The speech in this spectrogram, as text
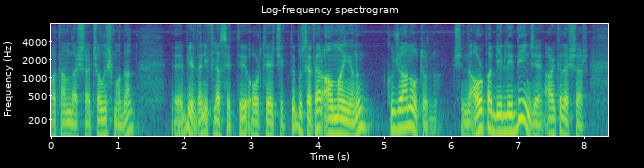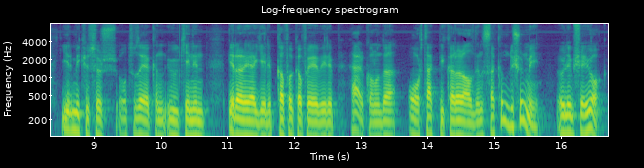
vatandaşlar çalışmadan e, birden iflas ettiği ortaya çıktı. Bu sefer Almanya'nın kucağına oturdu. Şimdi Avrupa Birliği deyince arkadaşlar 20 küsür 30'a yakın ülkenin bir araya gelip kafa kafaya verip her konuda ortak bir karar aldığını sakın düşünmeyin. Öyle bir şey yok.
